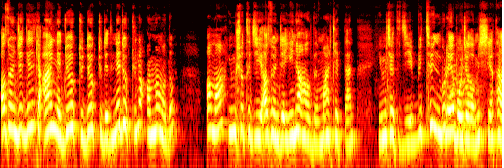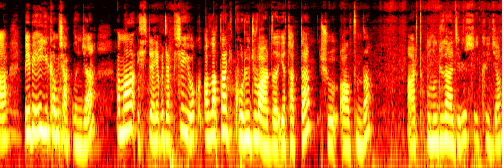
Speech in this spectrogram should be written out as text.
Az önce dedi ki anne döktü döktü dedi. Ne döktüğünü anlamadım. Ama yumuşatıcıyı az önce yeni aldığım marketten yumuşatıcıyı bütün buraya bocalamış yatağa. Bebeği yıkamış aklınca. Ama işte yapacak bir şey yok. Allah'tan ki koruyucu vardı yatakta. Şu altında. Artık bunu güzelce bir yıkayacağım.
